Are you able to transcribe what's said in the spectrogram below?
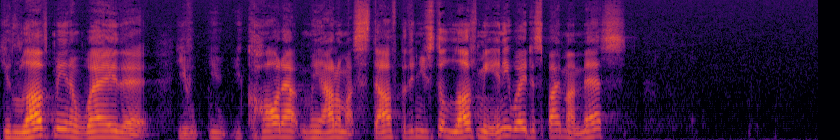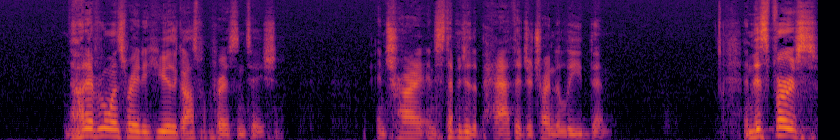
You loved me in a way that you, you, you called out me out on my stuff, but then you still loved me anyway despite my mess. Not everyone's ready to hear the gospel presentation and try and step into the path that you're trying to lead them. And this verse,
